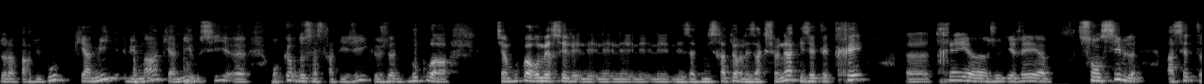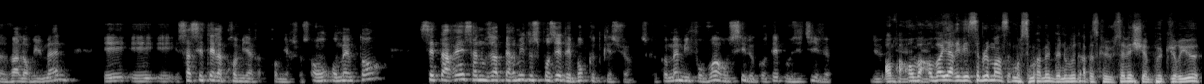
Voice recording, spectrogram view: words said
de la part du groupe qui a mis l'humain, qui a mis aussi au cœur de sa stratégie, que je dois beaucoup à, tiens beaucoup à remercier les, les, les, les administrateurs, les actionnaires, qui étaient très euh, très, euh, je dirais, euh, sensible à cette valeur humaine. Et, ça, c'était la première, première chose. En, même temps, cet arrêt, ça nous a permis de se poser des beaucoup de questions. Parce que quand même, il faut voir aussi le côté positif. on, va, on, va, y arriver simplement. Moi, c'est Mohamed Benouda, parce que vous savez, je suis un peu curieux.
